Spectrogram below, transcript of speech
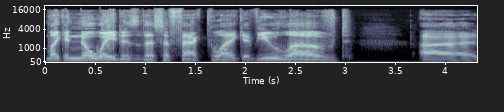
like in no way does this affect like if you loved uh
